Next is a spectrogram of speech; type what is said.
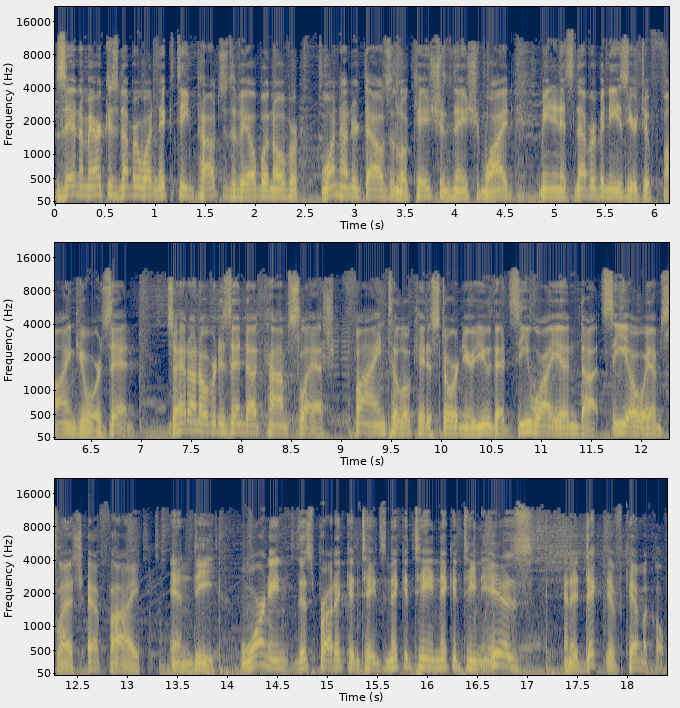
Zyn, America's number one nicotine pouch, is available in over 100,000 locations nationwide, meaning it's never been easier to find your Zyn. So head on over to zyn.com slash find to locate a store near you. That's zyn.com slash F-I-N-D. Warning, this product contains nicotine. Nicotine is an addictive chemical.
